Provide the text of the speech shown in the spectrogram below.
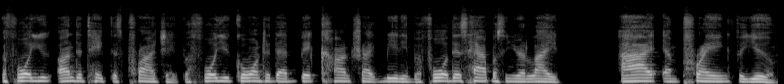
Before you undertake this project, before you go into that big contract meeting, before this happens in your life, I am praying for you.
